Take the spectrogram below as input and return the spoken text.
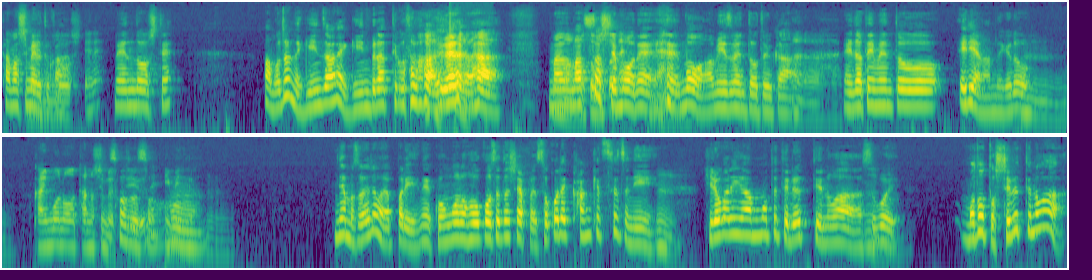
楽しめるとか連動してね。連動して、まあ、もちろんね銀座はね銀ブラって言葉があるぐらいだから、まあ、まあ街としてもうね もうアミューズメントといううんか、エンターテインメントエリアなんだけど、買い物を楽しむっていうねそうそう意味ででもそれでもやっぱりね今後の方向性としてやっぱりそこで完結せずに広がりが持ててるっていうのはすごい持とうとしてるっていうのは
